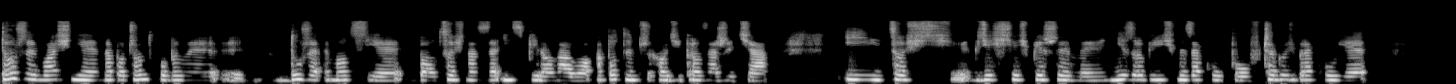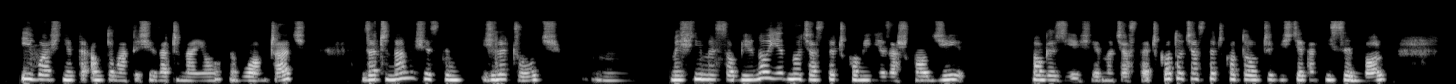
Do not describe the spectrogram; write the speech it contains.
To, że właśnie na początku były y, duże emocje, bo coś nas zainspirowało, a potem przychodzi proza życia i coś gdzieś się śpieszymy, nie zrobiliśmy zakupów, czegoś brakuje i właśnie te automaty się zaczynają włączać. Zaczynamy się z tym źle czuć, Mm, myślimy sobie, no jedno ciasteczko mi nie zaszkodzi, mogę zjeść jedno ciasteczko. To ciasteczko to oczywiście taki symbol,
